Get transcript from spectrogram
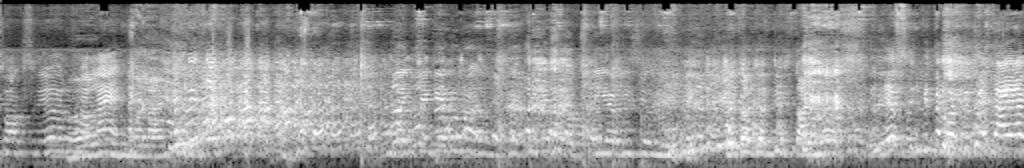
सॉक्स काय आहे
